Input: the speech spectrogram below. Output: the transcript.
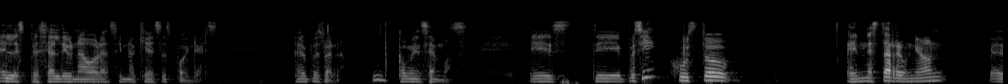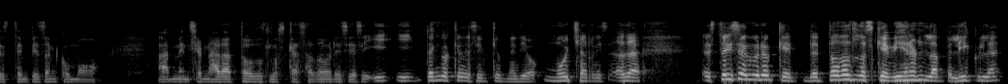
el especial de una hora si no quieres spoilers. Pero pues bueno, comencemos. Este, pues sí, justo en esta reunión este, empiezan como a mencionar a todos los cazadores y así. Y, y tengo que decir que me dio mucha risa. O sea, estoy seguro que de todos los que vieron la película,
